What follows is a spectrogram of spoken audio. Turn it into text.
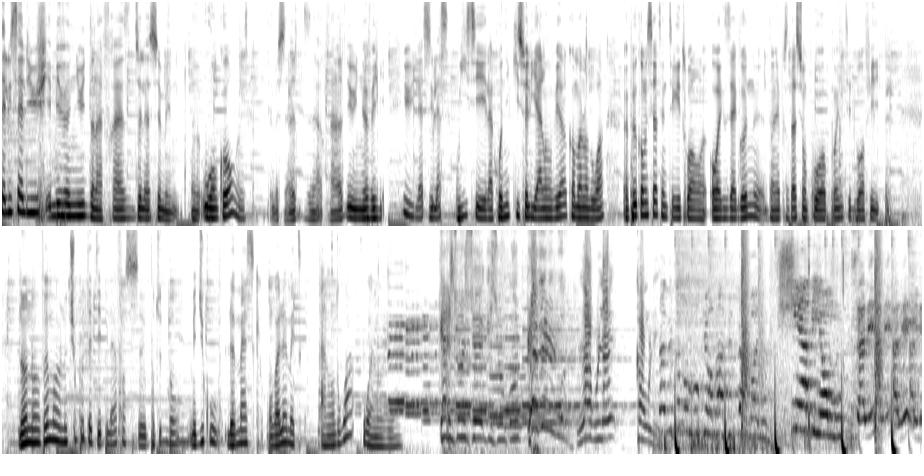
salut, salut et bienvenue dans la phrase de la semaine. Euh, ou encore, une oui, c'est la chronique qui se lit à l'envers comme à l'endroit, un peu comme certains territoires au hexagone dans les présentations PowerPoint Edouard Philippe. Non, non, vraiment, nous tu peux tête la France euh, pour tout bon. Mais du coup, le masque, on va le mettre à l'endroit ou à l'envers? Quels sont ceux qui sont contre? Levez le doigt Là où les, quand on les. Chien billon mou Salé, allez,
